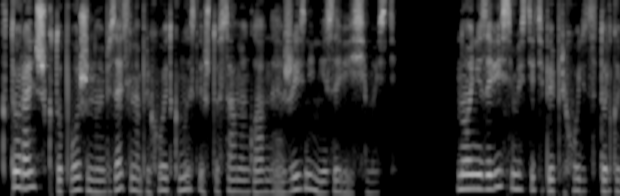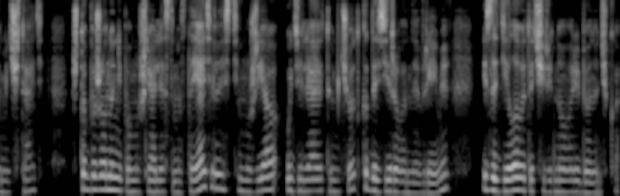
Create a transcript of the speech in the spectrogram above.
Кто раньше, кто позже, но обязательно приходит к мысли, что самое главное в жизни – независимость. Но о независимости теперь приходится только мечтать. Чтобы жены не помышляли о самостоятельности, мужья уделяют им четко дозированное время и заделывают очередного ребеночка,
